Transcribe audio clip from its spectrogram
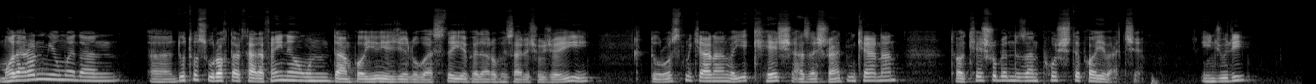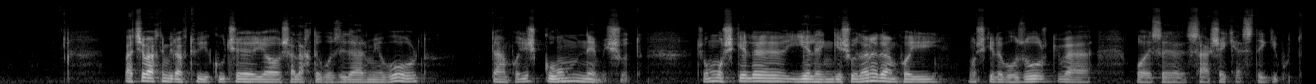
مادران می اومدن دو تا سوراخ در طرفین اون دمپایی جلو بسته یه پدر و پسر شجاعی درست می‌کردن و یه کش ازش رد می‌کردن تا کش رو بندازن پشت پای بچه. اینجوری بچه وقتی می‌رفت توی کوچه یا شلخته بازی در می آورد دمپاییش گم نمی‌شد. چون مشکل یلنگه شدن دمپایی مشکل بزرگ و باعث سرشکستگی بود.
